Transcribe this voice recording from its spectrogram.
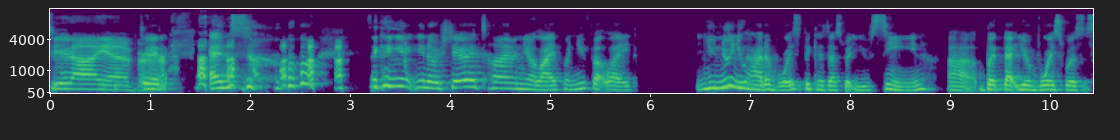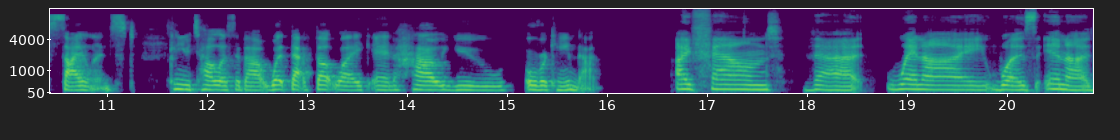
Did I ever? Did. And so, so can you, you know, share a time in your life when you felt like you knew you had a voice because that's what you've seen, uh, but that your voice was silenced. Can you tell us about what that felt like and how you overcame that? I found that when I was in a,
